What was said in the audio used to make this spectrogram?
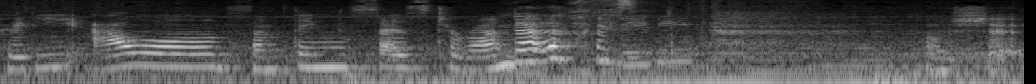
Pretty owl. Something says Tyrande, maybe? Oh shit.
